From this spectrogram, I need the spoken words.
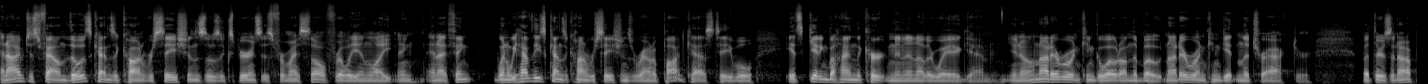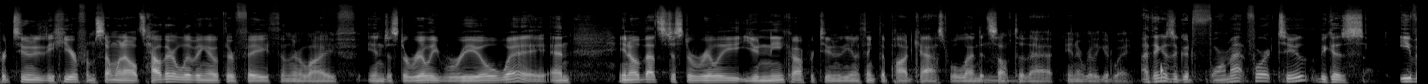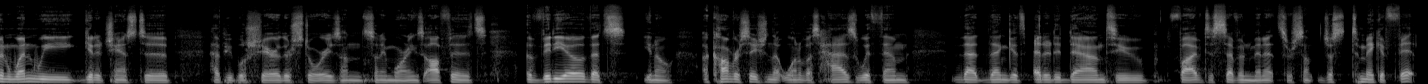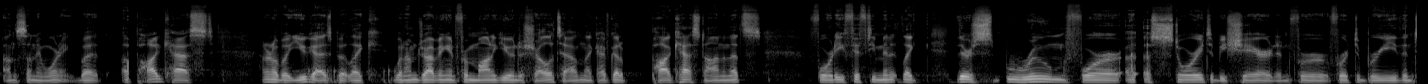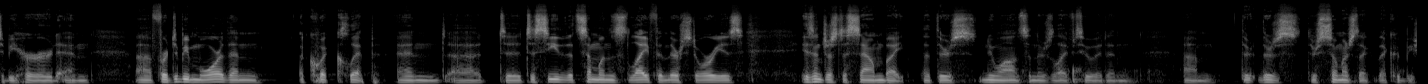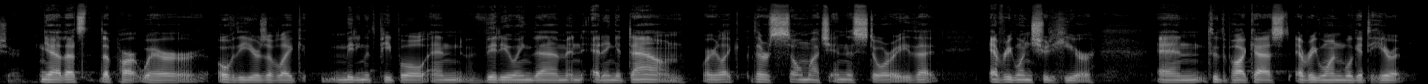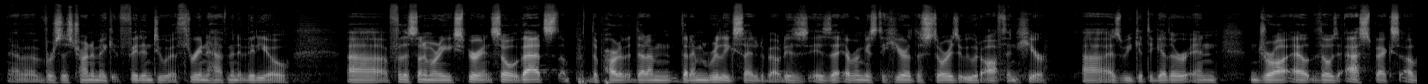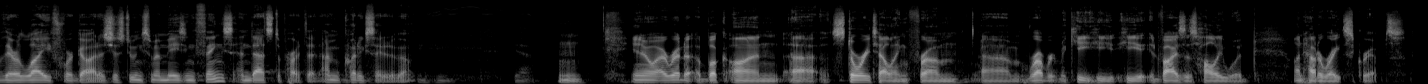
and I've just found those kinds of conversations, those experiences for myself really enlightening. And I think when we have these kinds of conversations around a podcast table, it's getting behind the curtain in another way again. You know, not everyone can go out on the boat, not everyone can get in the tractor. but there's an opportunity to hear from someone else how they're living out their faith in their life in just a really real way. And you know, that's just a really unique opportunity and I think the podcast will lend itself mm. to that in a really good way. I think it's a good format for it too, because even when we get a chance to have people share their stories on Sunday mornings, often it's a video that's, you know, a conversation that one of us has with them that then gets edited down to five to seven minutes or something just to make it fit on Sunday morning. But a podcast, I don't know about you guys, but like when I'm driving in from Montague into Charlottetown, like I've got a podcast on and that's 40 50 minutes like there's room for a, a story to be shared and for for it to breathe and to be heard and uh, for it to be more than a quick clip and uh, to to see that someone's life and their story is isn't just a soundbite, that there's nuance and there's life to it and um, there, there's there's so much that, that could be shared Yeah, that's the part where over the years of like meeting with people and videoing them and editing it down, where you're like, there's so much in this story that everyone should hear. And through the podcast, everyone will get to hear it uh, versus trying to make it fit into a three and a half minute video uh, for the Sunday morning experience. So that's the part of it that I'm that I'm really excited about is is that everyone gets to hear the stories that we would often hear uh, as we get together and draw out those aspects of their life where God is just doing some amazing things, and that's the part that I'm quite excited about. Yeah. You know, I read a a book on uh, storytelling from um, Robert McKee. He he advises Hollywood on how to write scripts,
